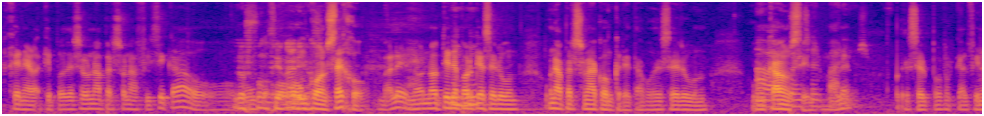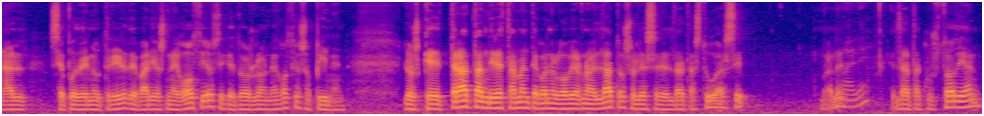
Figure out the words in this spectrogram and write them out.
general, que puede ser una persona física o, un, consejo, ¿vale? No, no tiene por qué ser un, una persona concreta, puede ser un, un ah, council, ¿vale? Puede ser porque al final se puede nutrir de varios negocios y que todos los negocios opinen. Los que tratan directamente con el gobierno del dato suele ser el Data Stewardship, el Data Custodian,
